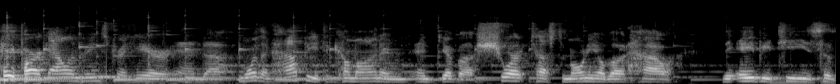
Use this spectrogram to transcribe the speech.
Hey, Park, Alan Veenstra here, and uh, more than happy to come on and, and give a short testimonial about how the ABTs have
